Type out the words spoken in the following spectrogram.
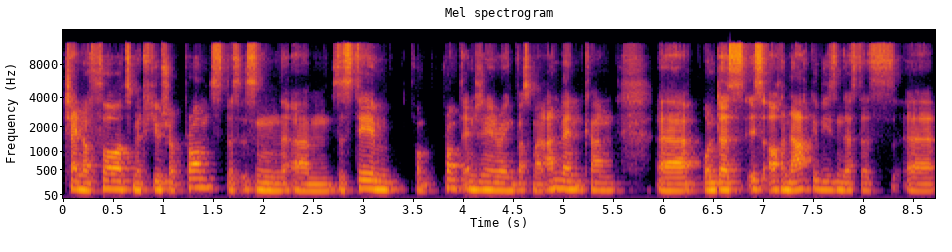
Chain of Thoughts mit Few-Shot Prompts. Das ist ein ähm, System vom Prompt Engineering, was man anwenden kann. Äh, und das ist auch nachgewiesen, dass das äh,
